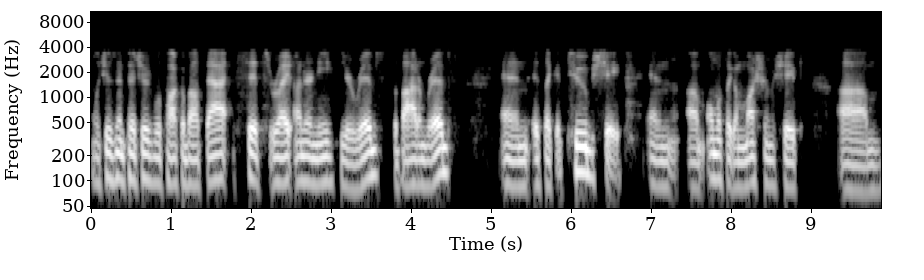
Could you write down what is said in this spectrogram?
which is in pictures, we'll talk about that, sits right underneath your ribs, the bottom ribs. And it's like a tube shape and um, almost like a mushroom shaped um,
